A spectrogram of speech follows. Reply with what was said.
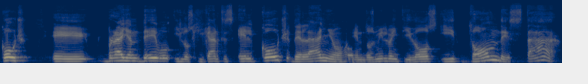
Coach, eh, Brian Dable y los gigantes, el coach del año en 2022, ¿y dónde está?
